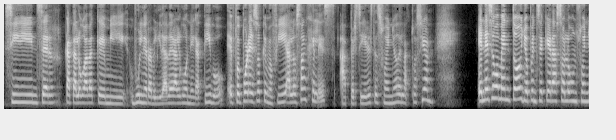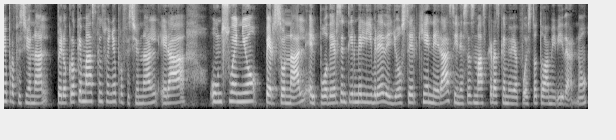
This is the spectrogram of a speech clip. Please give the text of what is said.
sin ser catalogada que mi vulnerabilidad era algo negativo. Eh, fue por eso que me fui a Los Ángeles a perseguir este sueño de la actuación. En ese momento yo pensé que era solo un sueño profesional, pero creo que más que un sueño profesional era un sueño personal, el poder sentirme libre de yo ser quien era sin esas máscaras que me había puesto toda mi vida, ¿no?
